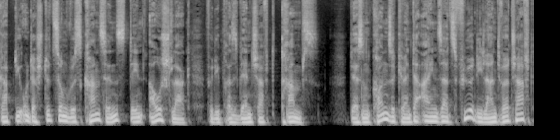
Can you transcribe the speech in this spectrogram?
gab die Unterstützung Wisconsins den Ausschlag für die Präsidentschaft Trumps. Dessen konsequenter Einsatz für die Landwirtschaft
